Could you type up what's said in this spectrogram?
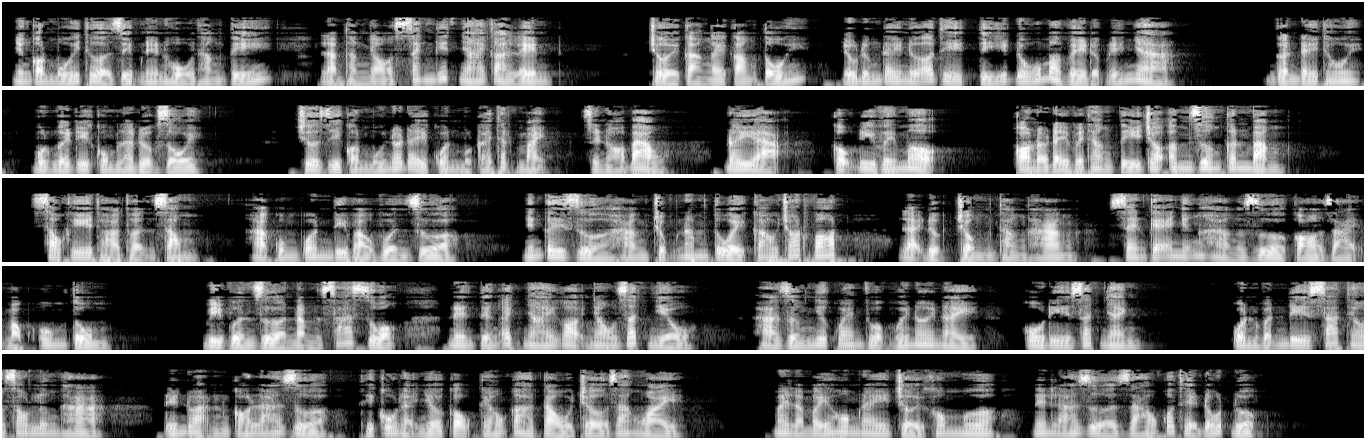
Nhưng con Mối thừa dịp nên hù thằng Tý, Làm thằng nhỏ xanh đít nhái cả lên. Trời càng ngày càng tối, Nếu đứng đây nữa thì Tý đố mà về được đến nhà. Gần đây thôi, Một người đi cùng là được rồi. Chưa gì con Mối nó đẩy Quân một cái thật mạnh, Rồi nó bảo, Đây ạ Cậu đi với mợ. Con ở đây với thằng Tý cho âm dương cân bằng. Sau khi thỏa thuận xong, Hà cùng Quân đi vào vườn dừa. Những cây dừa hàng chục năm tuổi cao chót vót Lại được trồng thẳng hàng, Xen kẽ những hàng dừa cỏ dại mọc um tùm. Vì vườn dừa nằm sát ruộng Nên tiếng ếch nhái gọi nhau rất nhiều. Hà dường như quen thuộc với nơi này, Cô đi rất nhanh. Quân vẫn đi sát theo sau lưng Hà. Đến đoạn có lá dừa Thì cô lại nhờ cậu kéo cả tàu trở ra ngoài. May là mấy hôm nay trời không mưa, Nên lá dừa ráo có thể đốt được.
